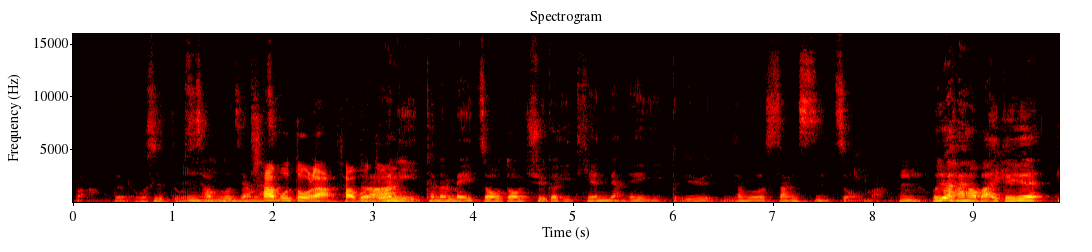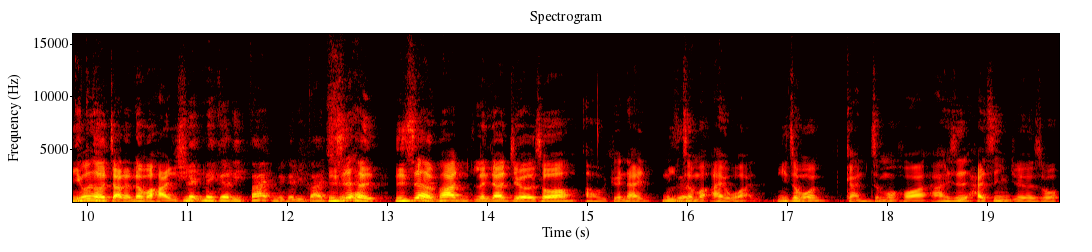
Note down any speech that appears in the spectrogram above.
吧。对，我是我是差不多这样，差不多啦，差不多。然后你可能每周都去个一天两天，一个月差不多三四周嘛。嗯，我觉得还好吧，一个月。你为什么讲的那么含蓄？每每个礼拜每个礼拜。你是很你是很怕人家觉得说哦，原来你这么爱玩，你怎么？敢这么花，还是还是你觉得说，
